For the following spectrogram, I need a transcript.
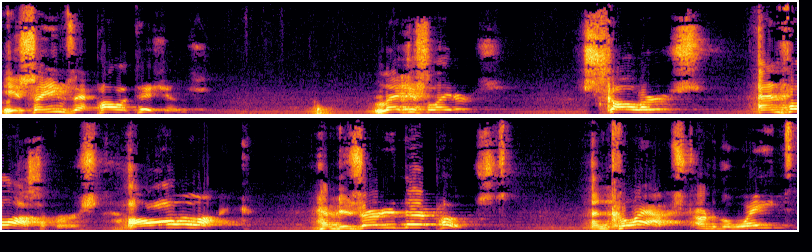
It seems that politicians, legislators, scholars, and philosophers, all alike, have deserted their post and collapsed under the weight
